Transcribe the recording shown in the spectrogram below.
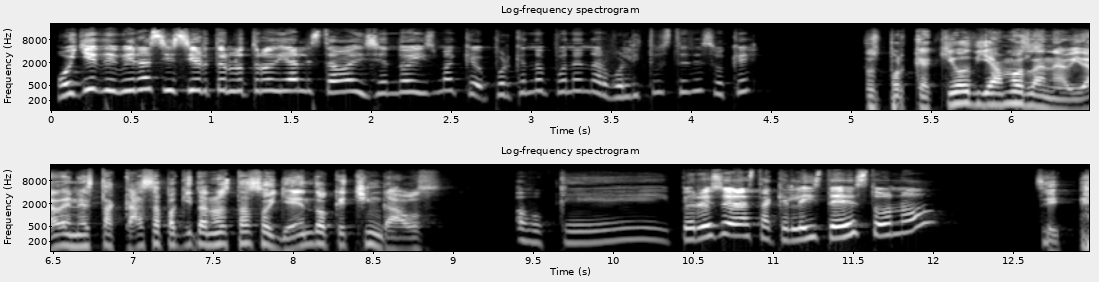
Oye, de veras sí es cierto, el otro día le estaba diciendo a Isma que ¿por qué no ponen arbolito ustedes o qué? Pues porque aquí odiamos la Navidad en esta casa, Paquita, no estás oyendo, qué chingados. Ok, pero eso era hasta que leíste esto, ¿no? Sí.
